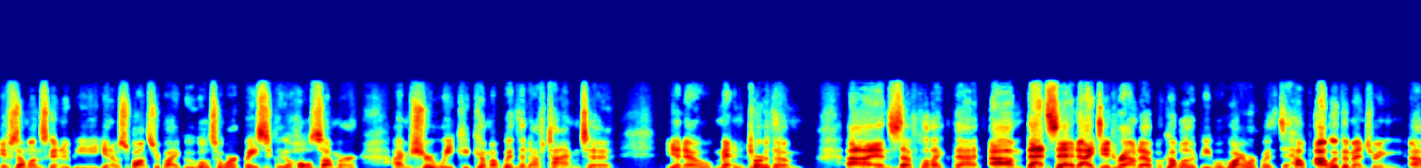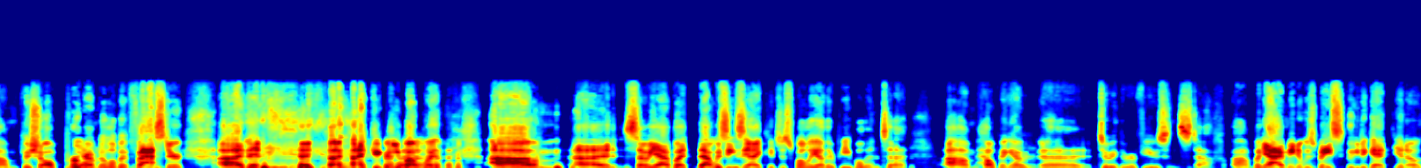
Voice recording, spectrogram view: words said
if someone's going to be you know sponsored by google to work basically the whole summer i'm sure we could come up with enough time to you know, mentor them uh, and stuff like that. Um, that said, I did round up a couple other people who I work with to help out with the mentoring. Um, Vishal programmed yeah. a little bit faster uh, than I could keep up with. Um, uh, so yeah, but that was easy. I could just bully other people into um, helping out uh, doing the reviews and stuff. Um, but yeah, I mean, it was basically to get you know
